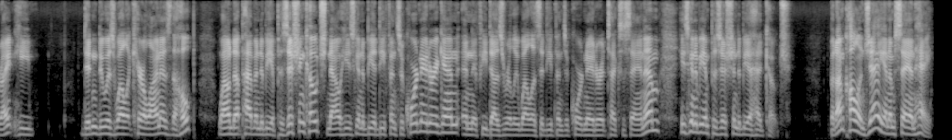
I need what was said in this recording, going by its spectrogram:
right? He didn't do as well at Carolina as the hope wound up having to be a position coach. Now he's going to be a defensive coordinator again, and if he does really well as a defensive coordinator at Texas A&M, he's going to be in position to be a head coach. But I'm calling Jay and I'm saying, "Hey,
